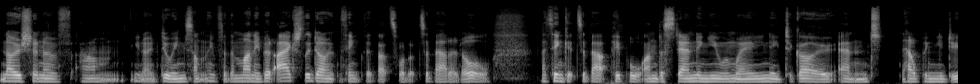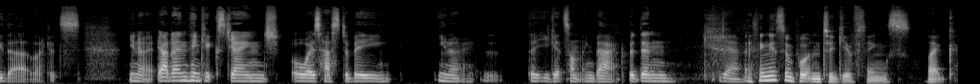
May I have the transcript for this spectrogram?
notion of, um, you know, doing something for the money. But I actually don't think that that's what it's about at all. I think it's about people understanding you and where you need to go and helping you do that. Like, it's, you know, I don't think exchange always has to be, you know, th- that you get something back. But then, yeah, I think it's important to give things like,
